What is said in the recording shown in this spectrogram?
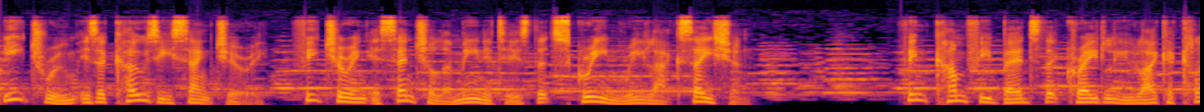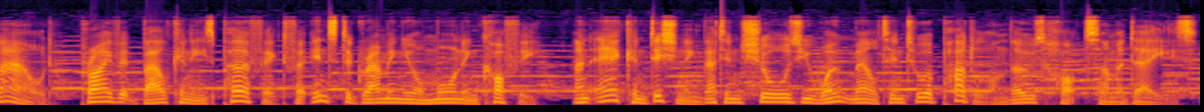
Each room is a cozy sanctuary, featuring essential amenities that scream relaxation. Think comfy beds that cradle you like a cloud, private balconies perfect for Instagramming your morning coffee, and air conditioning that ensures you won't melt into a puddle on those hot summer days.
